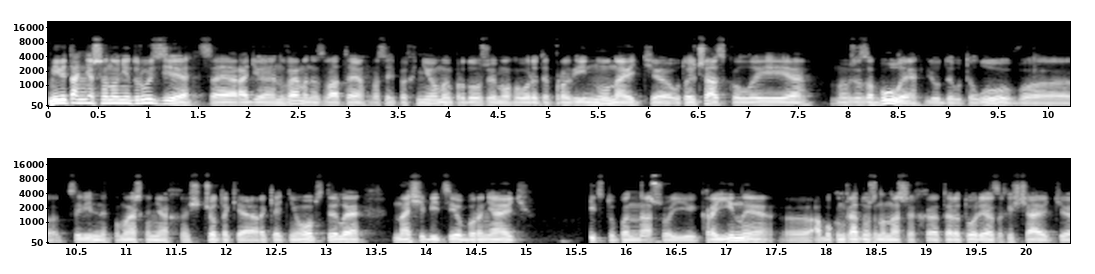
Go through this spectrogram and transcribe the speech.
Мій вітання, шановні друзі. Це радіо НВ. Мене звати Василь Пихньо. Ми продовжуємо говорити про війну навіть е, у той час, коли ми вже забули люди у тилу в е, цивільних помешканнях, що таке ракетні обстріли. Наші бійці обороняють підступи нашої країни е, або конкретно вже на наших е, територіях захищають е,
